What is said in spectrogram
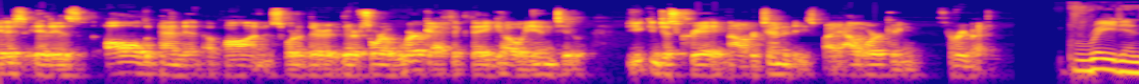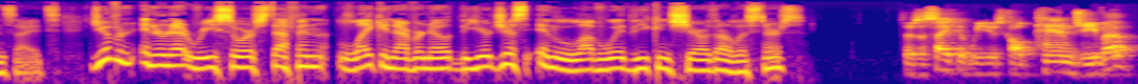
It is it is all dependent upon sort of their their sort of work ethic they go into. You can just create opportunities by outworking everybody. Great insights. Do you have an internet resource, Stephan, like an Evernote that you're just in love with that you can share with our listeners? There's a site that we use called Panjiva,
